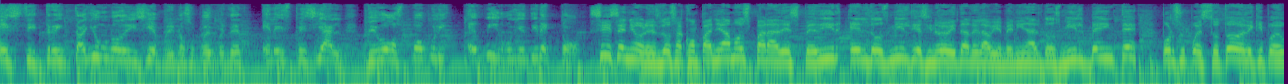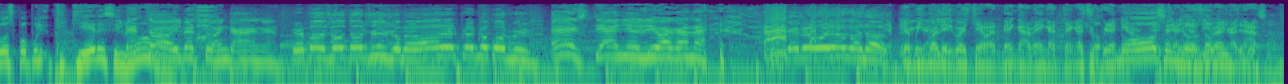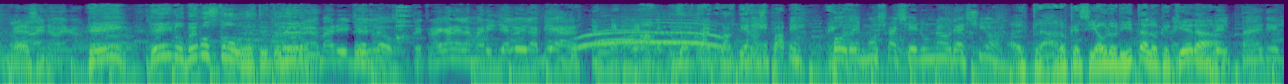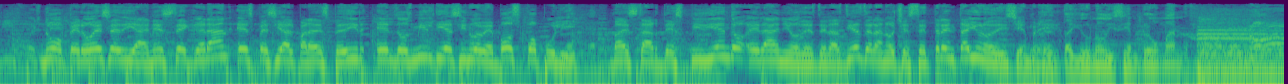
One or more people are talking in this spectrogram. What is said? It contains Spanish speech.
Este 31 de diciembre. Y no se puede perder el especial de Voz Populi en vivo y en directo. Sí, señores, los acompañamos para despedir el 2019 y darle la bienvenida al 2020. Por supuesto, todo el equipo de Voz Populi. ¿Qué quiere, señor? Hilberto, Hilberto, venga, venga. ¿Qué pasó, Tarcillo? ¿Me va a dar el premio por fin? Este año sí va a ganar. ¿Qué me voy a ganar? Lo mismo le digo a Esteban, venga, venga, tenga su premio. No, Este señor, no me interesa. No, señor. ¡Hey! ¡Hey! Nos vemos todos el 31. El amarillelo, que traigan el amarillelo y las viejas. Ah, yo traigo las viejas, papi. Eh, Podemos hacer una oración. Ay, claro que sí, Aurorita, lo que quiera. Del Padre, el Hijo, Espíritu. No, pero ese día, en este gran especial para despedir el 2019, Voz Populi va a estar despidiendo el año desde las 10 de la noche, este 31 de diciembre. 31 de diciembre humano. Porque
